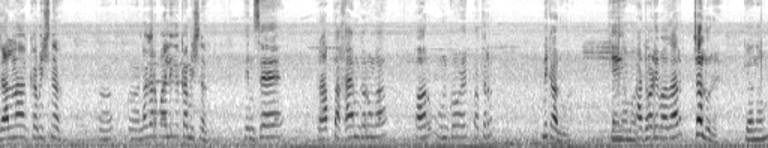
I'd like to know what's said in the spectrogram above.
जालना कमिश्नर नगर पालिका कमिश्नर इनसे रबता कायम करूँगा और उनको एक पत्र निकालूँगा कि? आठवाड़ी बाज़ार चालू रहे। क्या नाम?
